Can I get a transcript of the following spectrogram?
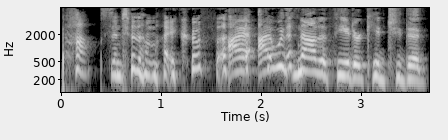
pops into the microphone. I, I was not a theater kid to the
